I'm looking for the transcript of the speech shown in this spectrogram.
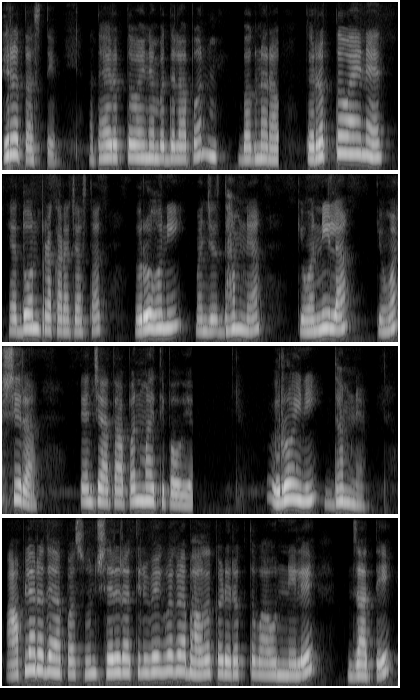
फिरत असते. आता ह्या रक्तवाहिन्याबद्दल आपण बघणार आहोत. तर रक्तवाहिन्यात ह्या दोन प्रकाराच्या असतात. रोहिणी म्हणजेच धमन्या किंवा नीला किंवा शिरा. त्यांची आता आपण माहिती पाहूया. रोहिणी धमन्या. आपल्या हृदयापासून शरीरातील वेगवेगळ्या भागाकडे रक्त वाहून नेले जाते.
